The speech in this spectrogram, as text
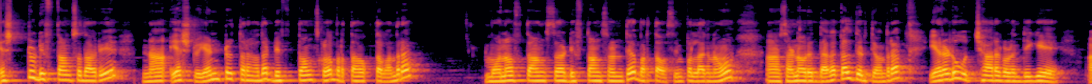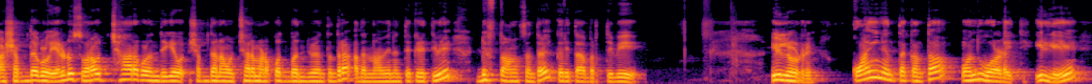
ಎಷ್ಟು ಡಿಫ್ತಾಂಗ್ಸ್ ಅದಾವೆ ರೀ? ನಾ, ಎಷ್ಟು, ಎಂಟು ತರಹದ ಡಿಫ್ತಾಂಗ್ಸ್ಗಳು ಬರ್ತಾ ಹೋಗ್ತಾವೆ ಅಂದ್ರೆ ಮೊನೋಫ್ತಾಂಗ್ಸ್ ಡಿಫ್ತಾಂಗ್ಸ್ ಅಂತೇಳಿ ಬರ್ತಾವೆ. ಸಿಂಪಲ್ಲಾಗಿ ನಾವು ಸಣ್ಣವರಿದ್ದಾಗ ಕಲ್ತಿರ್ತೀವಿ. ಅಂದ್ರೆ ಎರಡು ಉಚ್ಚಾರಗಳೊಂದಿಗೆ, ಆ, ಶಬ್ದಗಳು, ಎರಡು ಸ್ವರ ಉಚ್ಚಾರಗಳೊಂದಿಗೆ ಶಬ್ದ ನಾವು ಉಚ್ಚಾರ ಮಾಡ್ಕೋತ ಬಂದ್ವಿ ಅಂತಂದ್ರೆ ಅದನ್ನು ನಾವೇನಂತ ಕರಿತೀವಿ? ಡಿಫ್ತಾಂಗ್ಸ್ ಅಂತೇಳಿ ಕರಿತಾ ಬರ್ತೀವಿ. ಇಲ್ಲಿ ನೋಡ್ರಿ ಕಾಯಿನ್ ಅಂತಕ್ಕಂಥ ಒಂದು ವರ್ಡ್ ಐತಿ. ಇಲ್ಲಿ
